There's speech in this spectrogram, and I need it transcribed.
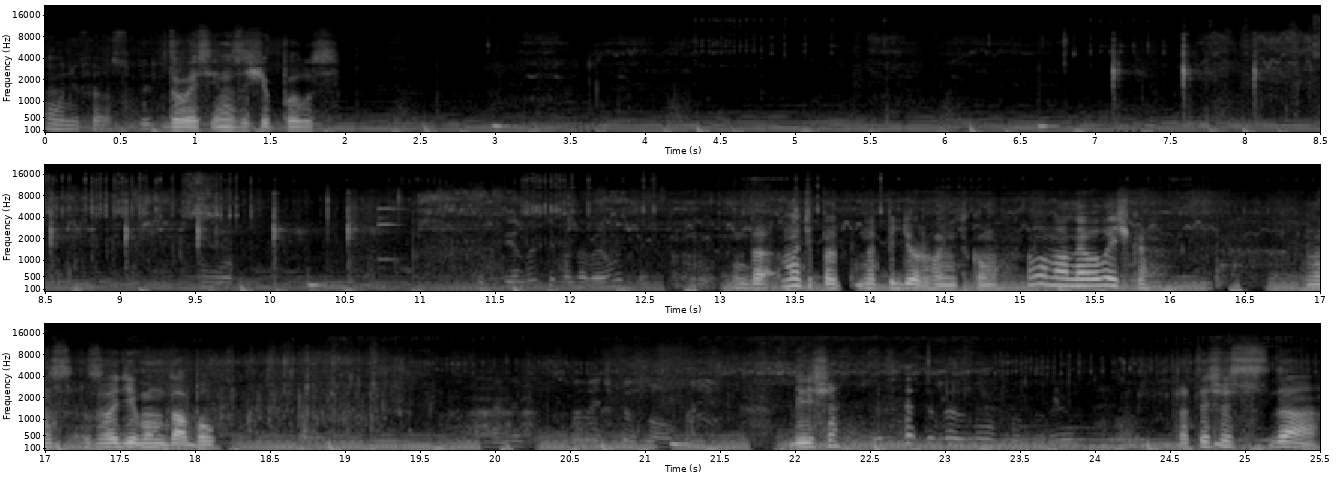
О, ніфіга собі. Дивись, і не на. Да, ну типу на піддергуванні такому. Ну, вона невеличка. У нас з Вадимом дабл. Більше? Я тебе знову повторив. Та ти щось, да.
